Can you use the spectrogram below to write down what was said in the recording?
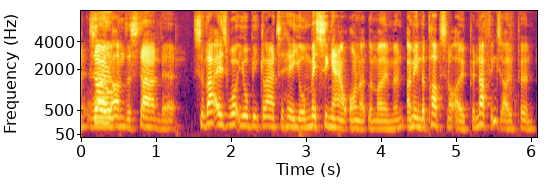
don't Well- understand it. So that is what you'll be glad to hear you're missing out on at the moment. I mean the pub's not open, nothing's open,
